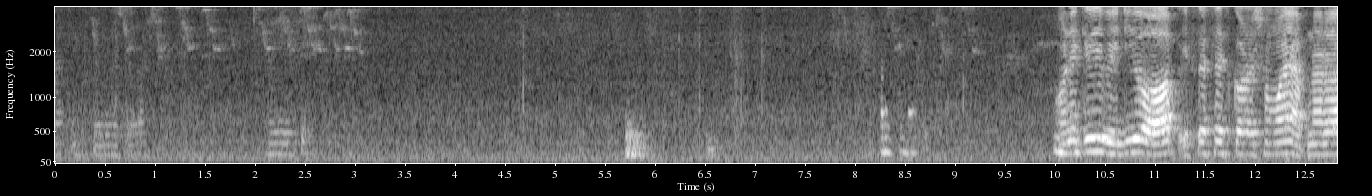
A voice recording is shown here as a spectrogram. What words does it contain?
ক্লাসিক স্টাইলে হতে এবার হয়ে গেছে অনেকেরই ভিডিও অফ এক্সারসাইজ করার সময়, আপনারা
